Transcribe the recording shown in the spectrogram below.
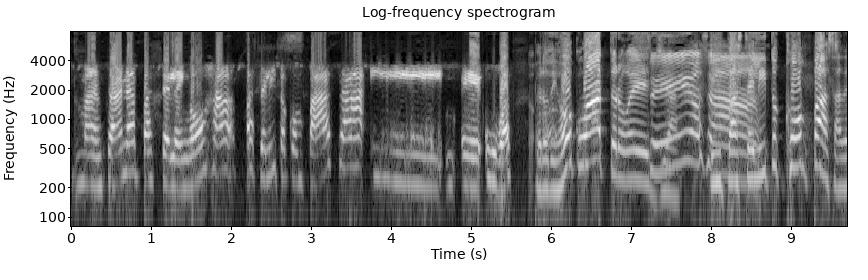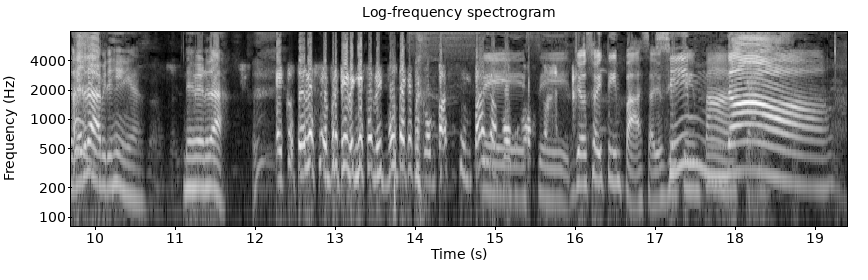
Manzana, pastel en hoja, pastelito con pasa y eh, uvas. Pero dijo cuatro ella. Sí, o sea- Y pastelito con pasa, de verdad, Virginia. De verdad. Es que ustedes siempre tienen esa disputa que si con pasa sin pasa. Sí, sí. Yo soy Team Pasa. Yo soy Sí, Team Pasa. no.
